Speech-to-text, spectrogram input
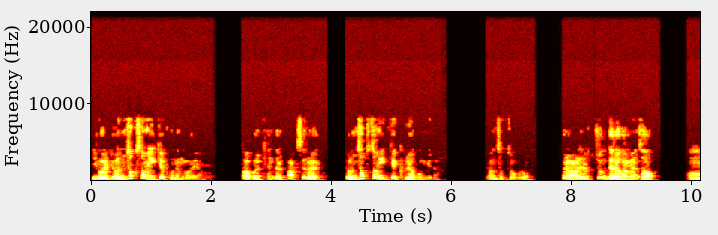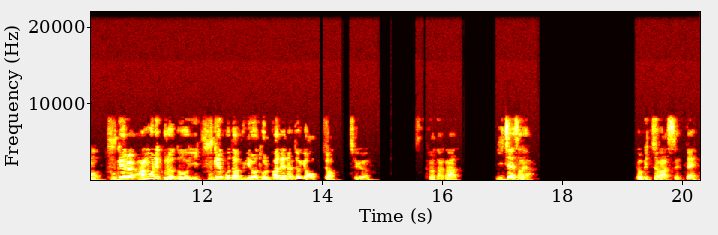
이걸 연속성 있게 보는 거예요. 더블 캔들 박스를 연속성 있게 그려봅니다. 연속적으로. 그리고 아래로 쭉 내려가면서 어, 두 개를 아무리 그려도 이 두 개보다 위로 돌파되는 적이 없죠. 지금. 그러다가 이제서야 여기쯤 왔을 때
